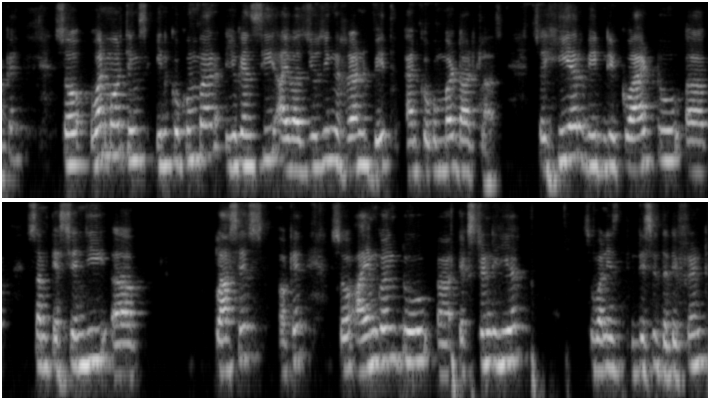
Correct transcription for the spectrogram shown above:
Okay. So one more things. In cucumber you can see i was using run with and cucumber dot class. So here we required to uh, some testng uh, classes. Okay. So i am going to uh, extend here. So one is this is the different.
